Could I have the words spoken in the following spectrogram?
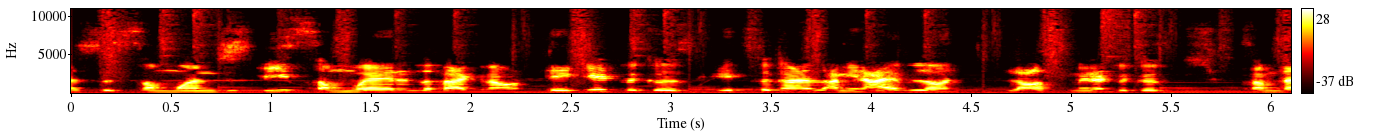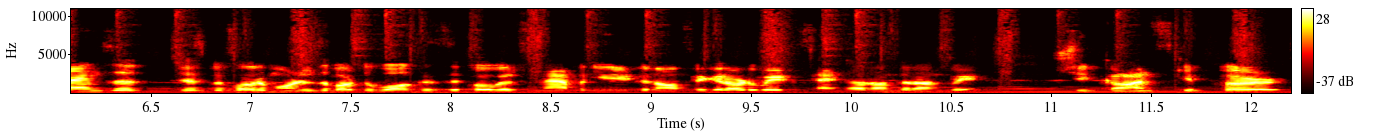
assist someone, just be somewhere in the background, take it because it's the kind of I mean I've learned last minute because sometimes uh, just before a model is about to walk, a zipper will snap and you need to now figure out a way to send her on the runway. She can't skip her,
